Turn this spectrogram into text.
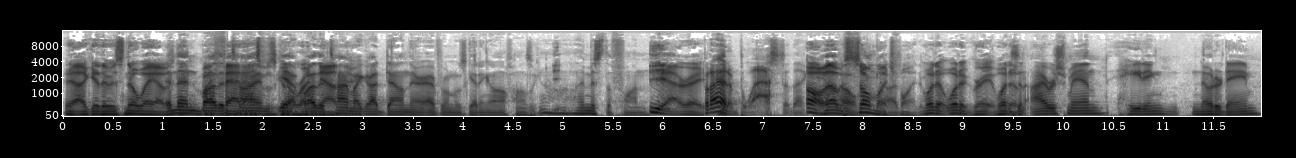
yeah. I get there was no way I was. And then by the time, was yeah, by the time there. I got down there, everyone was getting off. I was like, oh, I missed the fun. Yeah, right. But I had a blast at that. oh, game. that was so much God. fun. What a what a great what As a an Irishman hating Notre Dame,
